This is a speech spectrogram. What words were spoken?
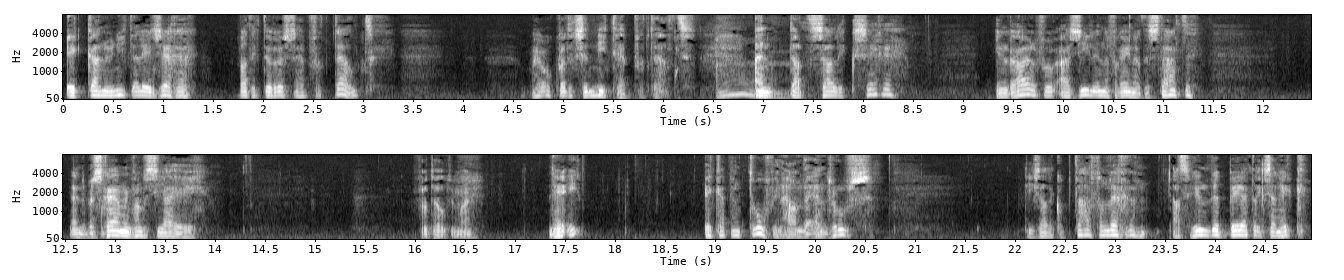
Ik kan u niet alleen zeggen wat ik de Russen heb verteld... maar ook wat ik ze niet heb verteld. En dat zal ik zeggen... in ruil voor asiel in de Verenigde Staten... en de bescherming van de CIA. Vertelt u maar. Nee, ik heb een troef in handen, Andrews. Die zal ik op tafel leggen als Hilde, Beatrix en ik...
